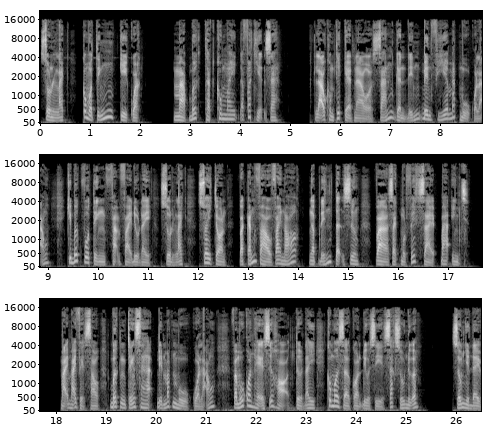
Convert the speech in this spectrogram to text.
Son Lake có một tính kỳ quặc mà bớt thật không may đã phát hiện ra. Lão không thích kẻ nào sán gần đến bên phía mắt mù của lão. Khi bớt vô tình phạm phải điều này, Son lách, xoay tròn và cắn vào vai nó ngập đến tận xương và rạch một vết dài 3 inch. Mãi mãi về sau, bớt tránh xa bên mắt mù của lão và mối quan hệ giữa họ từ đây không bao giờ còn điều gì sắc số nữa. Giống như Dave,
